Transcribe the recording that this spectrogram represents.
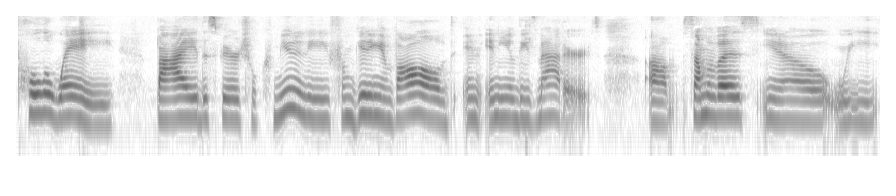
pull away by the spiritual community from getting involved in any of these matters. Um, some of us, you know, we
